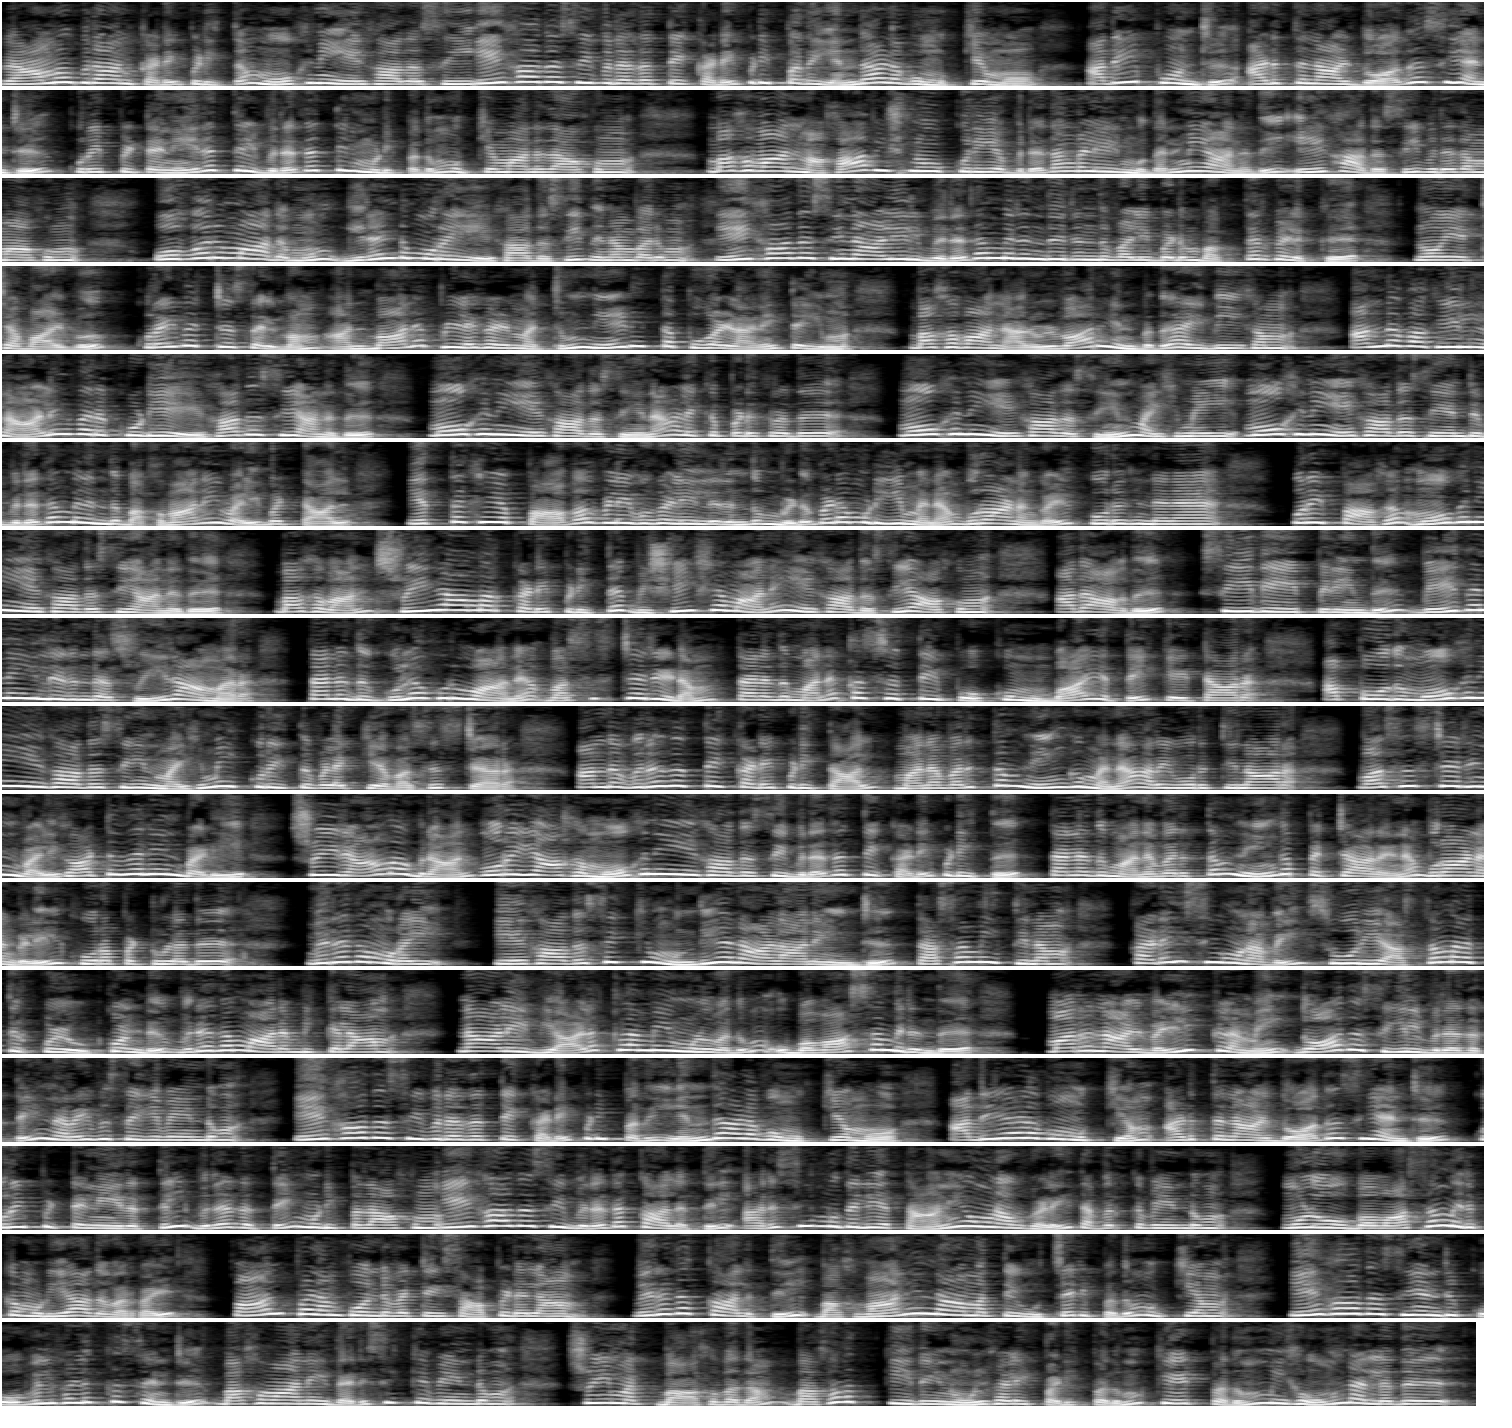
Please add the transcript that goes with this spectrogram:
ராமபிரான் கடைபிடித்த மோகினி ஏகாதசி. ஏகாதசி விரதத்தை கடைபிடிப்பது எந்த அளவு முக்கியமோ அதே போன்று அடுத்த நாள் துவாதசி அன்று குறிப்பிட்ட நேரத்தில் விரதத்தை முடிப்பதும் முக்கியமானதாகும். பகவான் மகாவிஷ்ணுவுக்குரிய விரதங்களில் முதன்மையானது ஏகாதசி விரதமாகும். ஒவ்வொரு மாதமும் இரண்டு முறை ஏகாதசி தினம் வரும். ஏகாதசி நாளில் விரதம் இருந்திருந்து வழிபடும் பக்தர்களுக்கு நோயற்ற வாழ்வு குறைவற்ற செல்வம் அன்பான பிள்ளைகள் மற்றும் நீடித்த புகழ் அனைத்தையும் பகவான் அருள்வார் என்பது ஐதீகம். அந்த வகையில் நாளை வரக்கூடிய ஏகாதசியானது மோகினி ஏகாதசி என அழைக்கப்படுகிறது. மோகினி ஏகாதசியின் மகிமை. மோகினி ஏகாதசி என்று விரதம் இருந்து பகவானை வழிபட்டால் எத்தகைய பாவ விளைவுகளிலிருந்தும் விடுபட முடியும் என புராணங்கள் கூறுகின்றன. குறிப்பாக மோகினி ஏகாதசியானது பகவான் ஸ்ரீராமர் கடைபிடித்த விசேஷமான ஏகாதசி ஆகும். அதாவது சீதையை பிரிந்து வேதனையில் இருந்த ஸ்ரீராமர் தனது குலகுருவான வசிஷ்டரிடம் தனது மனக்கஷ்டத்தை போக்கும் உபாயத்தை கேட்டார். அப்போது மோகினி ஏகாதசியின் மகிமை குறித்து விளக்கிய வசிஷ்டர் அந்த விரதத்தை கடைபிடித்தால் மன வருத்தம் நீங்கும் என அறிவுறுத்தினார். வசிஷ்டரின் வழிகாட்டுதலின்படி ஸ்ரீராமபிரான் முறையாக மோகினி ஏகாதசி விரதத்தை கடைபிடித்து தனது மனவருத்தம் நீங்க பெற்றார் என புராணங்களில் கூறப்பட்டுள்ளது. விரத முறை ஏகாதசிக்கு முந்தைய நாளான இன்று தசமி தினம் கடைசி உணவை சூரிய அஸ்தமனத்திற்குள் உட்கொண்டு விரதம் ஆரம்பிக்கலாம். நாளை வியாழக்கிழமை முழுவதும் உபவாசம் இருந்து மறுநாள் வெள்ளிக்கிழமை துவாதசியில் விரதத்தை நிறைவு செய்ய வேண்டும். ஏகாதசி விரதத்தை கடைபிடிப்பது எந்த அளவு முக்கியமோ அதே அளவு முக்கியம் அடுத்த நாள் துவாதசி அன்று குறிப்பிட்ட நேரத்தில் விரதத்தை முடிப்பதாகும். ஏகாதசி விரத காலத்தில் அரிசி முதலிய தானிய உணவுகளை தவிர்க்க வேண்டும். முழு உபவாசம் இருக்க முடியாதவர்கள் பால் பழம் போன்றவற்றை சாப்பிடலாம். விரத காலத்தில் பகவானின் நாமத்தை உச்சரிப்பது முக்கியம். ஏகாதசி என்று கோவில்களுக்கு சென்று பகவானை தரிசிக்க வேண்டும். ஸ்ரீமத் பாகவதம் பகவத்கீதை நூல்களை படிப்பதும் கேட்பதும் மிகவும் நல்லது.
